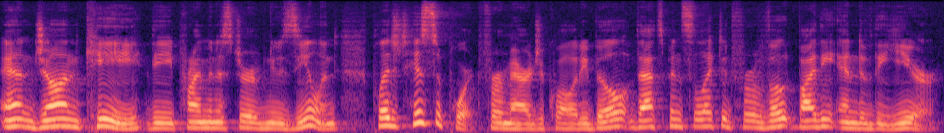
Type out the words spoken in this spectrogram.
and John Key, the Prime Minister of New Zealand, pledged his support for a marriage equality bill that's been selected for a vote by the end of the year.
